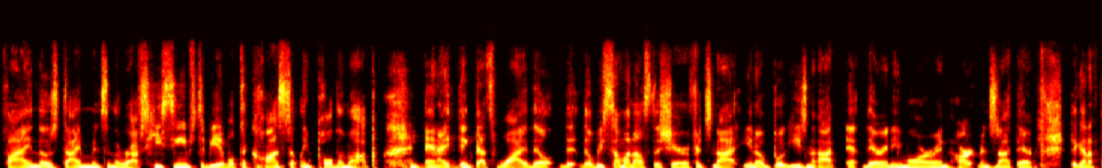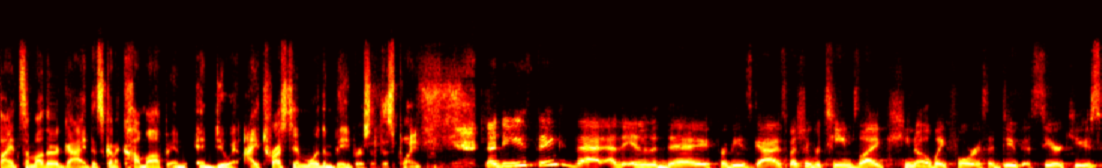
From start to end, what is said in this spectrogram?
find those diamonds in the roughs. He seems to be able to constantly pull them up. Mm-hmm. And I think that's why they'll there'll be someone else this year. If it's not, you know, Boogie's not there anymore and Hartman's not there, they're going to find some other guy that's going to come up and, and do it. I trust him more than Babers at this point. Now, do you think that at the end of the day for these guys, especially for teams like, you know, Wake Forest, a Duke, a Syracuse,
